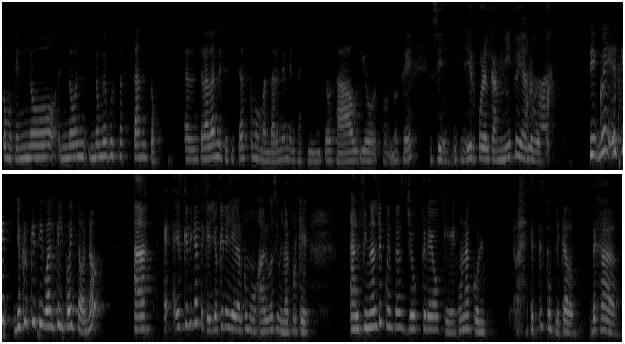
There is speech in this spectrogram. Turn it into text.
como que no, no, no me gusta tanto. O sea, de entrada necesitas como mandarme mensajitos, audios o no sé. Sí, ir por el caminito y ya luego... Sí, güey, es que yo creo que es igual que el coito, ¿no? Ah, es que fíjate que yo quería llegar como a algo similar porque al final de cuentas yo creo que una... Col... Es que es complicado deja,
